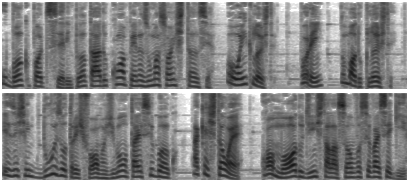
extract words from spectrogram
o banco pode ser implantado com apenas uma só instância, ou em cluster. Porém, no modo cluster, existem duas ou três formas de montar esse banco. A questão é qual modo de instalação você vai seguir.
